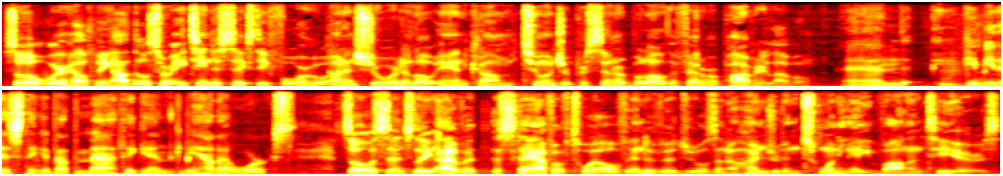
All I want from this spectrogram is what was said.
So we're helping out those who are 18 to 64 who are uninsured and low income, 200% or below the federal poverty level. And give me this thing about the math again. Give me how that works. So essentially, I have a, a staff of 12 individuals and 128 volunteers.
